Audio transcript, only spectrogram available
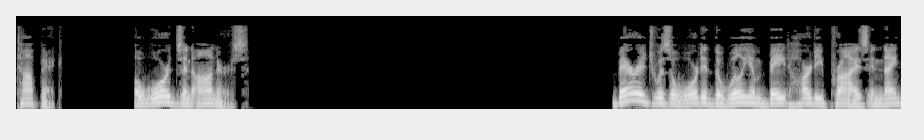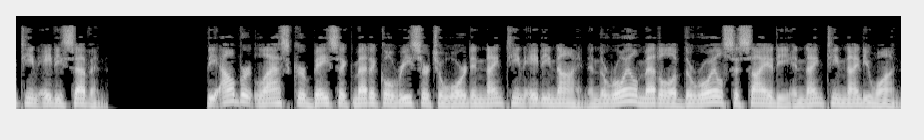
Topic Awards and honors Berridge was awarded the William Bate Hardy Prize in 1987, the Albert Lasker Basic Medical Research Award in 1989 and the Royal Medal of the Royal Society in 1991.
